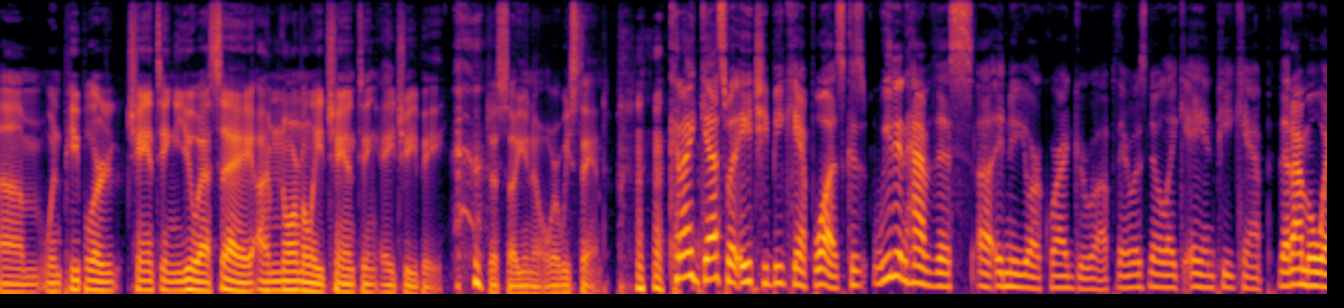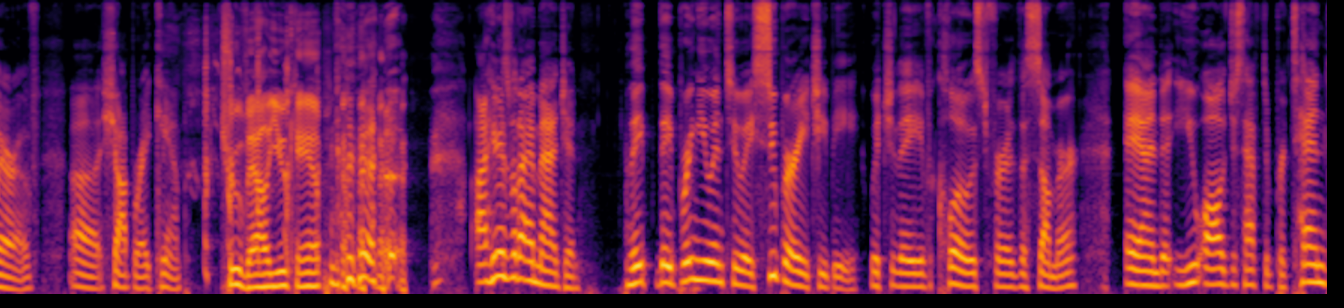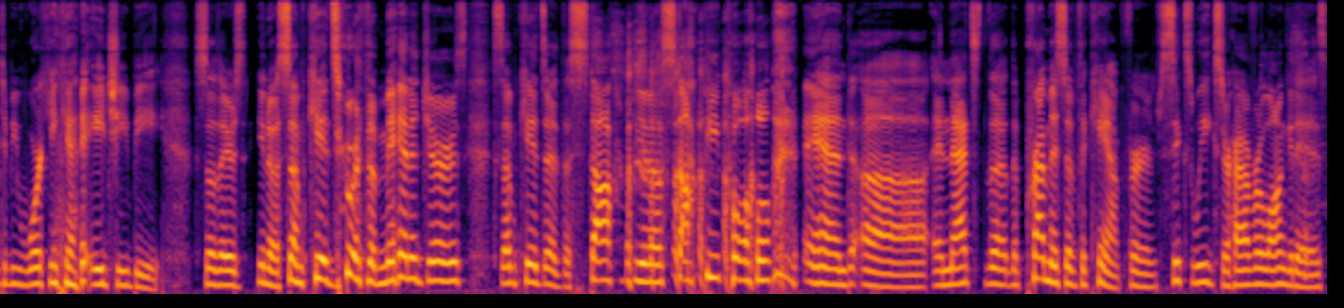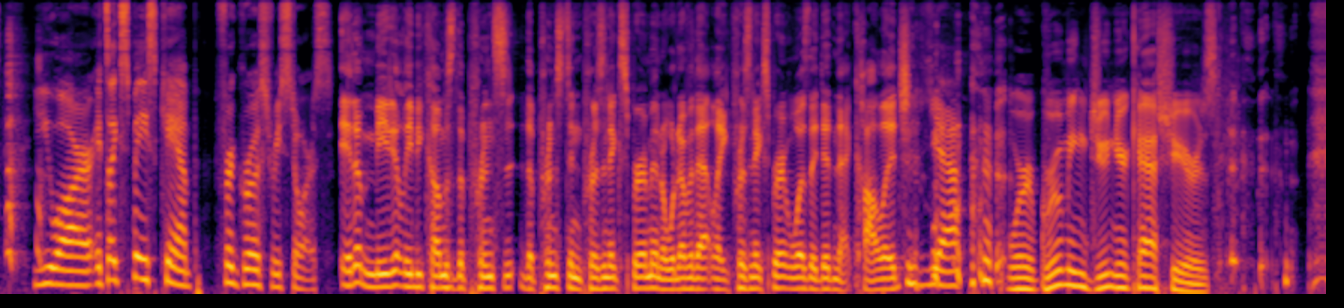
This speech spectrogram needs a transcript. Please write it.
Um, when people are chanting USA, I'm normally chanting HEB, just so you know where we stand. Can I guess what HEB camp was? Because we didn't have this uh, in New York where I grew up. There was no like A and P camp that I'm aware of. Uh, Shoprite camp. True value camp. Uh, here's what I imagine. They they bring you into a super HEB, which they've closed for the summer, and you all just have to pretend to be working at a HEB. So there's, you know, some kids who are the managers, some kids are the stock, you know, stock people, and uh and that's the the premise of the camp for 6 weeks or however long it is. You are it's like space camp for grocery stores. It immediately becomes the Prince the Princeton prison experiment or whatever that like prison experiment was they did in that college. Yeah. We're grooming junior cashiers.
